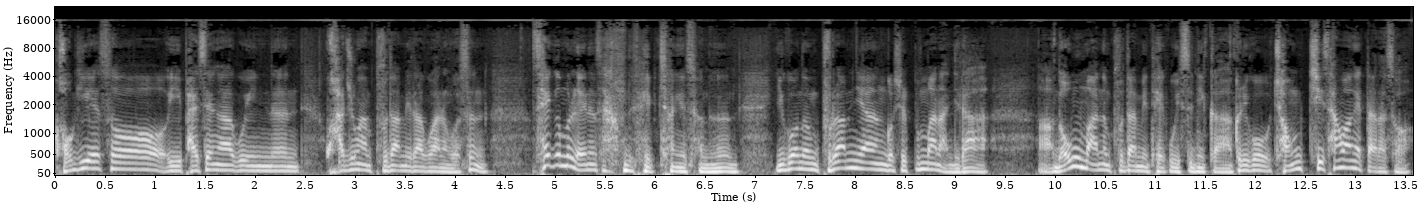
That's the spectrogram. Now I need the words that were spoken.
거기에서 이 발생하고 있는 과중한 부담이라고 하는 것은 세금을 내는 사람들의 입장에서는 이거는 불합리한 것일 뿐만 아니라 아, 너무 많은 부담이 되고 있으니까 그리고 정치 상황에 따라서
